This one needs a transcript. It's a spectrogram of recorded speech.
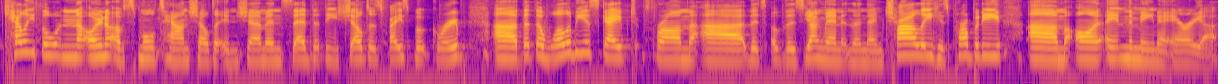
Kelly Thornton, owner of Small Town Shelter in Sherman, said that the shelter's Facebook group uh, that the wallaby escaped from uh, this of this young man named Charlie, his property um, on in the Mina area.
